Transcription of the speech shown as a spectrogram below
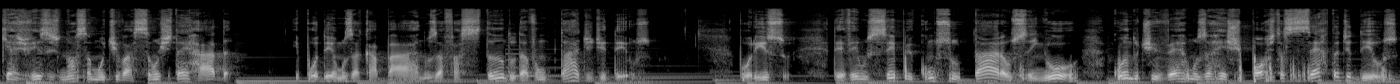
que às vezes nossa motivação está errada e podemos acabar nos afastando da vontade de Deus. Por isso, devemos sempre consultar ao Senhor quando tivermos a resposta certa de Deus.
